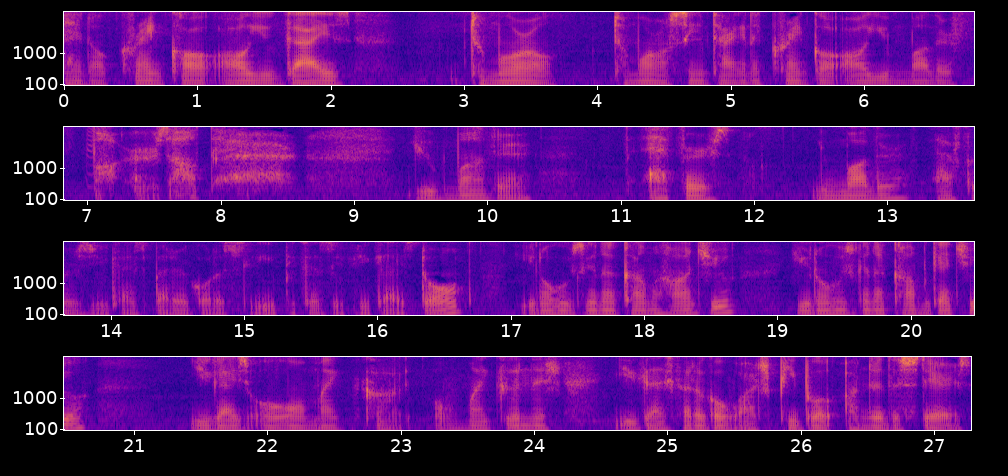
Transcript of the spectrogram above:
And I'll crank call all you guys tomorrow. Tomorrow, same time, I'm gonna crank call all you motherfuckers out there. You mother effers. You mother effers. You guys better go to sleep because if you guys don't, you know who's gonna come haunt you? You know who's gonna come get you? You guys, oh my god, oh my goodness. You guys gotta go watch people under the stairs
